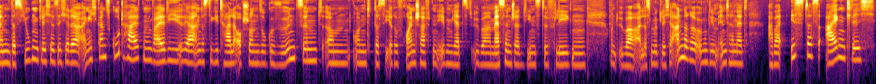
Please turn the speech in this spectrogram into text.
ähm, dass Jugendliche sich ja da eigentlich ganz gut halten, weil die ja an das Digitale auch schon so gewöhnt sind ähm, und dass sie ihre Freundschaften eben jetzt über Messenger-Dienste pflegen und über alles mögliche andere irgendwie im Internet. Aber ist das eigentlich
